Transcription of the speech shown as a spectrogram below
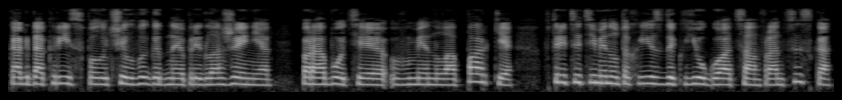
Когда Крис получил выгодное предложение – по работе в Менло-парке в 30 минутах езды к югу от Сан-Франциско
